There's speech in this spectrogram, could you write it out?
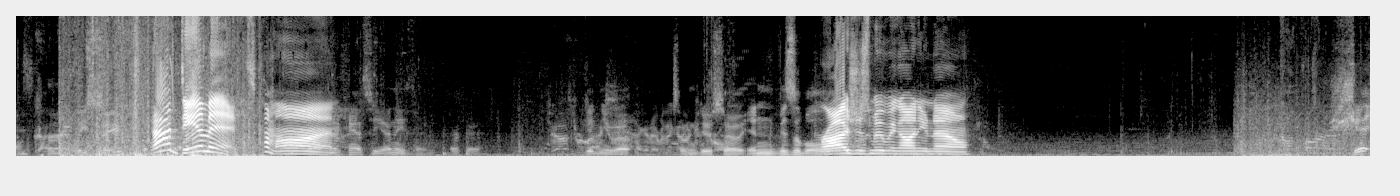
I'm currently safe. God damn it! Come on. I can't see anything. Okay. Getting you up so I can do so. Invisible. Mirage is moving on you now. Shit.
